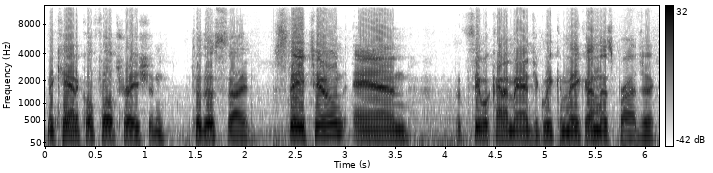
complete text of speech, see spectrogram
mechanical filtration to this side. Stay tuned and let's see what kind of magic we can make on this project.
